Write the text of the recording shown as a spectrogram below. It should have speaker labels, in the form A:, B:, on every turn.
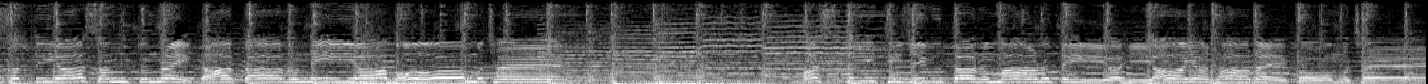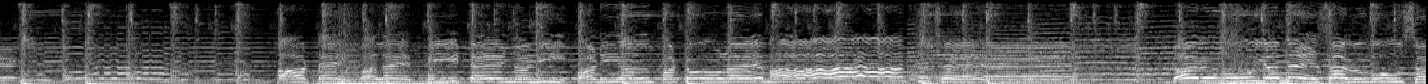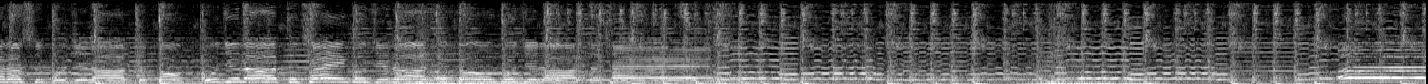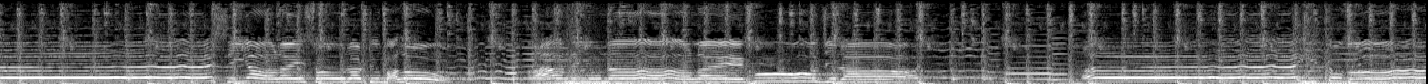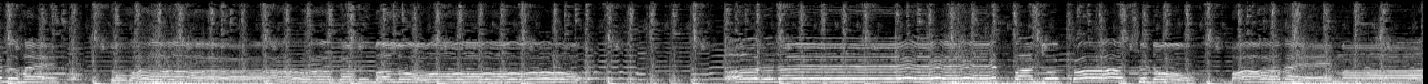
A: સત્ય સંત નહીં દાતારની આ ભોમ છે. મસ્તીથી જીવતર માણતી અહીં ધારે કોમ છે. ફાટે, ભલે ફીટે નહીં, પડિયલ પટોળે ભાત છે. ગરવું સરસ ગુજરાત તો ગુજરાત છે ગુજરાત તો ગુજરાત છે એ શિયાળે સૌરઠ ભલો આનયું ભલો અર પાજો કછડો બારે માં.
